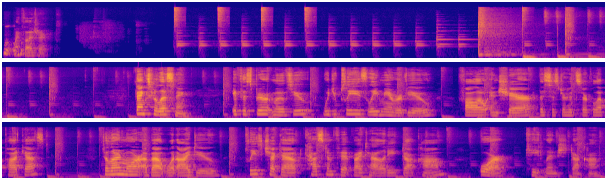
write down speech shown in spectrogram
My pleasure. Thanks for listening. If the Spirit moves you, would you please leave me a review, follow, and share the Sisterhood Circle Up podcast? To learn more about what I do, please check out customfitvitality.com or katelynch.com.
